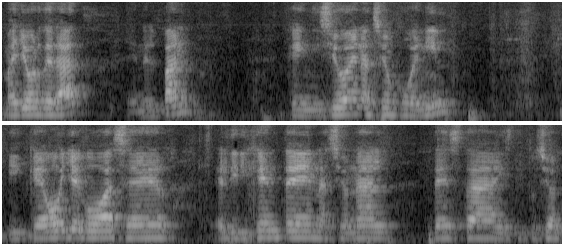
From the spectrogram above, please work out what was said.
mayor de edad en el PAN, que inició en Acción Juvenil y que hoy llegó a ser el dirigente nacional de esta institución,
